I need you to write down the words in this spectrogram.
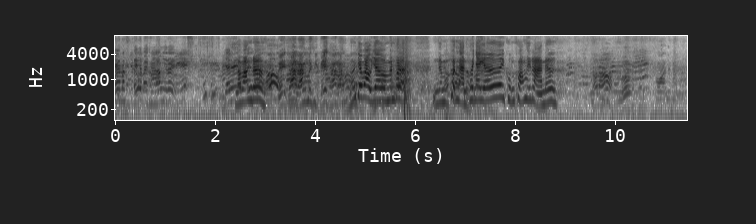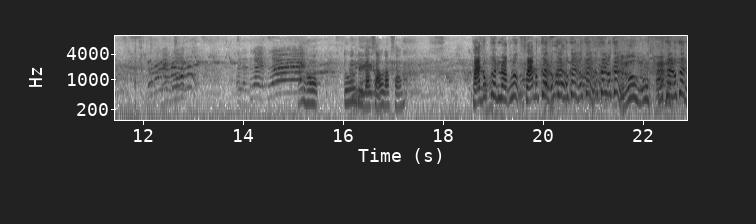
ยายมันเตะไปข้างหลังนี่เลยระวังเด้อเตะขาหลังมันสิเตะขาหลังหนูจะเบาเยอะมันบ่คนนั้นพ่อใหญ่เอ้ยคุ้มครองให้หลานเด้อ ไม่ หกตู้อยู่รักเสารักเสาฟ้าลุกขึ้นหรอกลูกฟ้าลุกขึ้นลุกขึ้นลุกขึ้นลุกขึ้นลุกขึ้นลุกขึ้นลุงลุงลุกขึ้นลุกขึ้น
